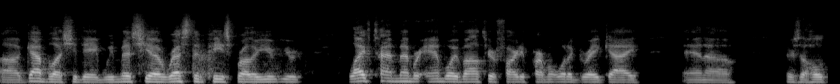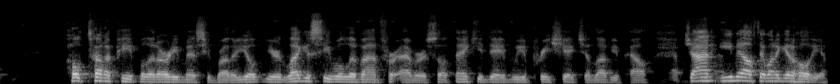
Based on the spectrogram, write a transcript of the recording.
Uh, God bless you, Dave. We miss you. Rest in peace, brother. You, you're lifetime member, Amboy Volunteer Fire Department. What a great guy. And uh, there's a whole whole ton of people that already miss you, brother. You'll, your legacy will live on forever. So thank you, Dave. We appreciate you. Love you, pal. Yep. John, email if they want to get a hold of you.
